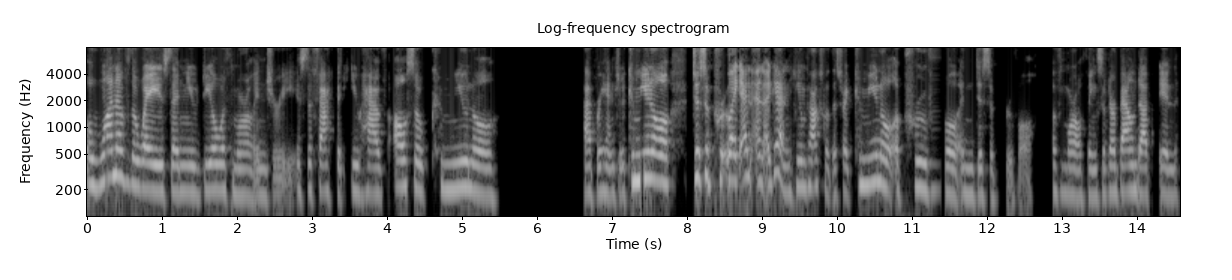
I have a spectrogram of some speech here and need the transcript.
well, one of the ways then you deal with moral injury is the fact that you have also communal apprehension communal disapproval like and, and again hume talks about this right? Communal approval and disapproval of moral things that are bound up in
